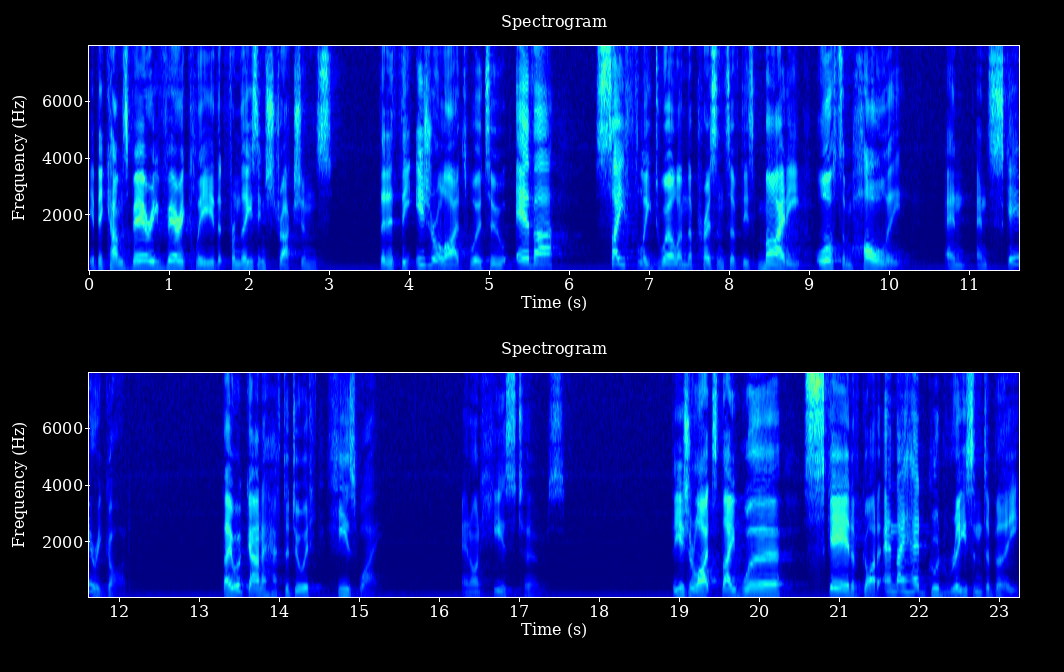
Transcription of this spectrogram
It becomes very, very clear that from these instructions, that if the Israelites were to ever safely dwell in the presence of this mighty, awesome, holy, and, and scary God. They were going to have to do it His way and on His terms. The Israelites, they were scared of God, and they had good reason to be.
